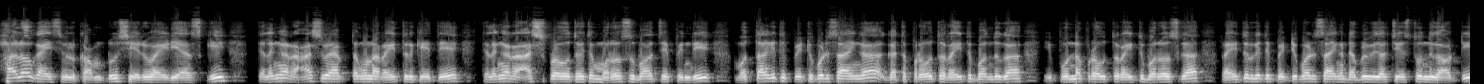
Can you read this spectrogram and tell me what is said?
Hello guys welcome to Sheru ఐడియాస్కి తెలంగాణ రాష్ట్ర వ్యాప్తంగా ఉన్న రైతులకైతే తెలంగాణ రాష్ట్ర ప్రభుత్వం అయితే మరో శుభాలు చెప్పింది. మొత్తానికి అయితే పెట్టుబడి సాయంగా గత ప్రభుత్వ రైతు బంధుగా ఇప్పుడున్న ప్రభుత్వ రైతు భరోసాగా రైతులకైతే పెట్టుబడి సాయంగా డబ్బులు విడుదల చేస్తుంది కాబట్టి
